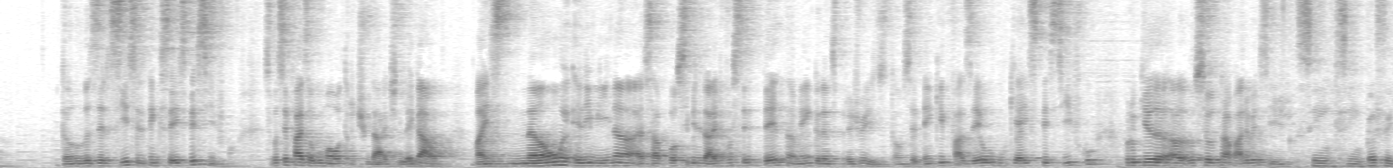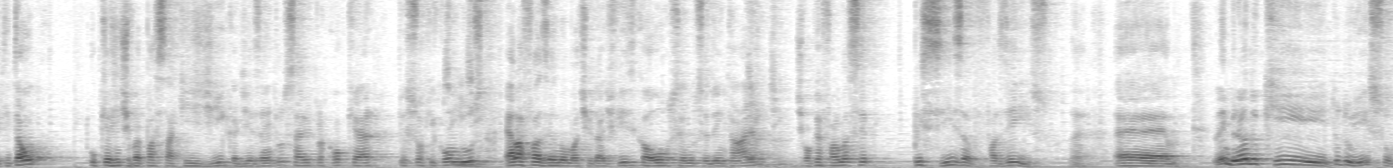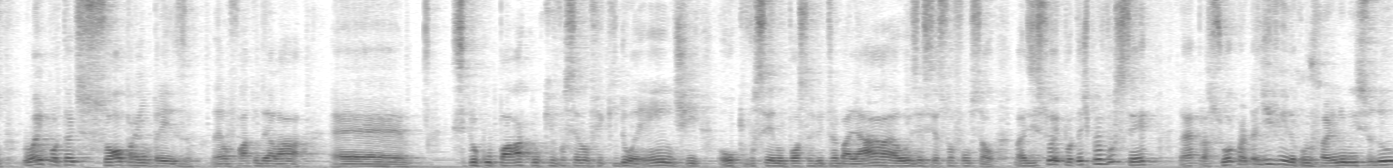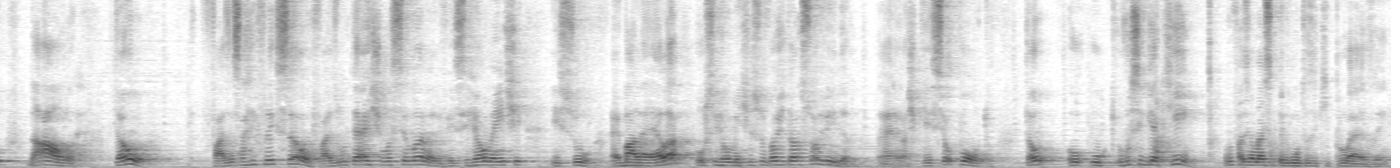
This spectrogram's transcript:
Então, no exercício, ele tem que ser específico. Se você faz alguma outra atividade, legal, mas não elimina essa possibilidade de você ter também grandes prejuízos. Então você tem que fazer o que é específico para o que o seu trabalho exige. Sim, sim, perfeito. Então o que a gente vai passar aqui de dica, de exemplo, serve para qualquer pessoa que conduz. Sim, sim. Ela fazendo uma atividade física ou sendo sedentária, sim, de qualquer forma você precisa fazer isso. Né? É, lembrando que tudo isso não é importante só para a empresa, né? o fato dela é, se preocupar com que você não fique doente ou que você não possa vir trabalhar ou exercer a sua função. Mas isso é importante para você, né? para a sua qualidade de vida, como eu falei no início do, da aula. Então, faz essa reflexão, faz um teste uma semana, vê se realmente isso é balela ou se realmente isso vai ajudar na sua vida. Né? Eu acho que esse é o ponto. Então, o, eu vou seguir aqui, vamos fazer mais perguntas aqui para o Wesley.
